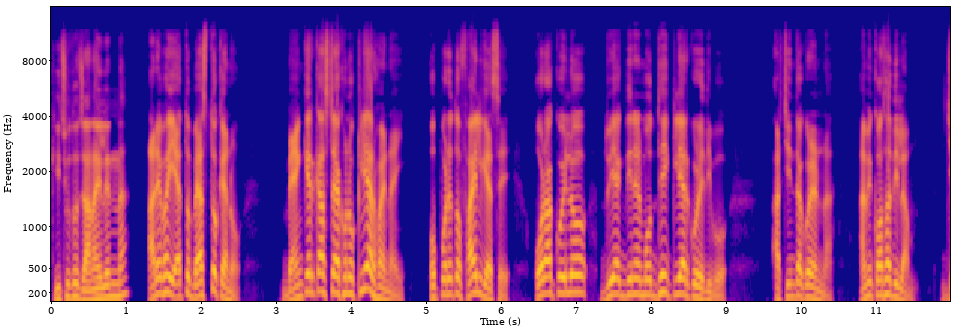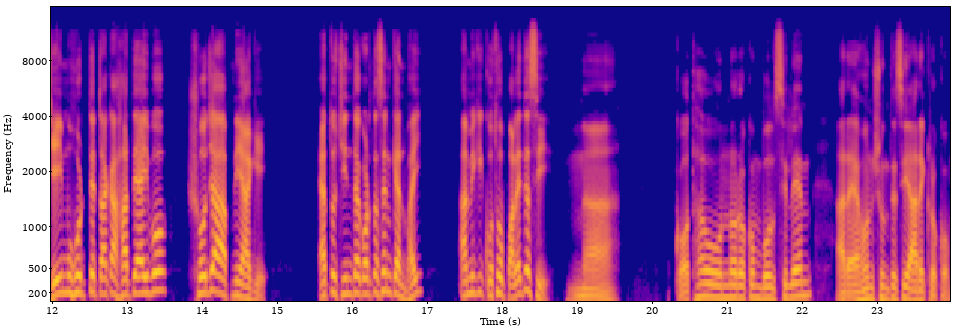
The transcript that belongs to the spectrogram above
কিছু তো জানাইলেন না? আরে ভাই এত ব্যস্ত কেন? ব্যাংকের কাজটা এখনও ক্লিয়ার হয় নাই। ওপরে তো ফাইল গেছে। ওরা কইল দুই একদিনের মধ্যেই ক্লিয়ার করে দিব। আর চিন্তা করেন না আমি কথা দিলাম। যেই মুহূর্তে টাকা হাতে আইব সোজা আপনি আগে। এত চিন্তা করতেছেন কেন ভাই? আমি কি কোথাও পালাইতেছি? না কথাও অন্যরকম বলছিলেন আর এখন শুনতেছি আরেক রকম।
